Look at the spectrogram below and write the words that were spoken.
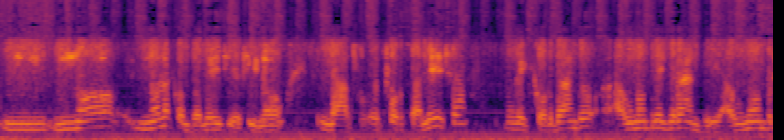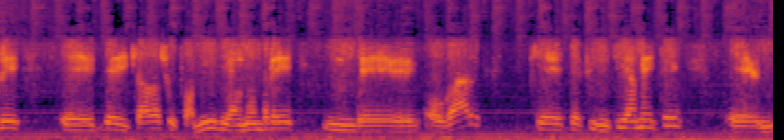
mm, no, no la condolencia, sino la fortaleza, recordando a un hombre grande, a un hombre eh, dedicado a su familia, a un hombre mm, de hogar que definitivamente eh,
